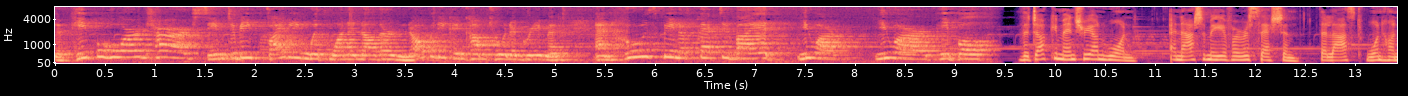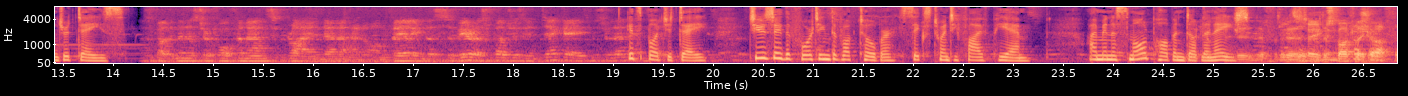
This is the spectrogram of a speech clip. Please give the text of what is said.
The people who are in charge seem to be fighting with one another. Nobody can come to an agreement. And who's been affected by it? You are. You are people. The documentary on One Anatomy of a Recession, the last 100 days. By the Minister for Finance, Brian Lenihan, unveiling the severest budget in decades. It's budget day, Tuesday the 14th of October, 6:25 p.m. I'm in a small pub in Dublin 8. The, the, the, the spotlight off.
